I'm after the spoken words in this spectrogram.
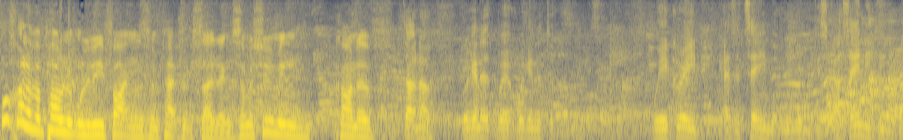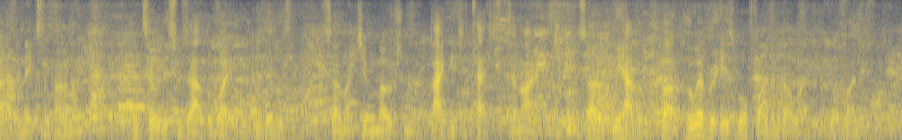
what kind of opponent will he be fighting in St Patrick's Day? Because I'm assuming kind of Don't know. We're gonna we're, we're gonna. Do, we agreed as a team that we wouldn't discuss anything about the next opponent until this was out of the way because there was so much emotional baggage attached to tonight. So we haven't. But whoever it is, we'll find him. Don't worry, we'll find him.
